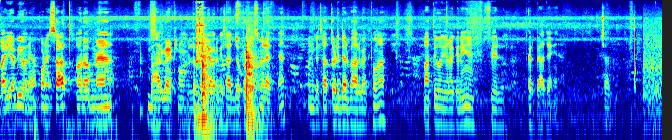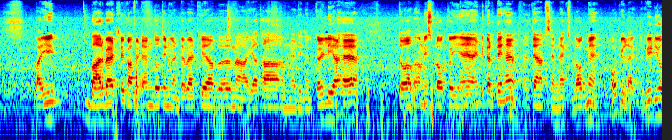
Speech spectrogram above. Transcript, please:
भाई, अभी हो रहे हैं पौने सात और अब मैं बाहर बैठ रहा हूँ मतलब भैया और के साथ जो पड़ोस में रहते हैं। उनके साथ थोड़ी देर बाहर बैठूँगा बातें वगैरह करेंगे, फिर घर पे आ जाएँगे। चल। भाई, बाहर बैठ के काफ़ी टाइम दो तीन घंटे बैठ के अब मैं आ गया था, हमने डिनर कर लिया है। तो अब हम इस ब्लॉग को ये एंड करते हैं। मिलते हैं आपसे नेक्स्ट ब्लॉग में। Hope you like the video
